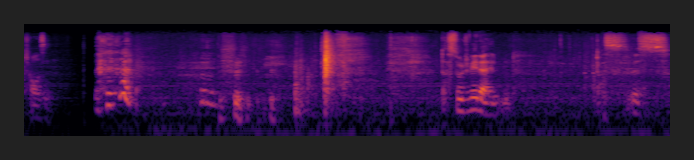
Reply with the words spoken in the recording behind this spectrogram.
Tschaußen. das tut weh da hinten. Das ist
